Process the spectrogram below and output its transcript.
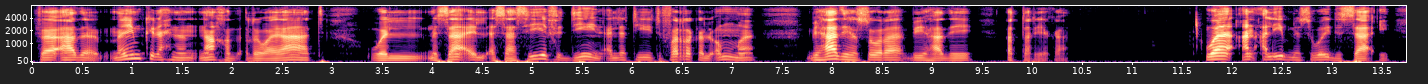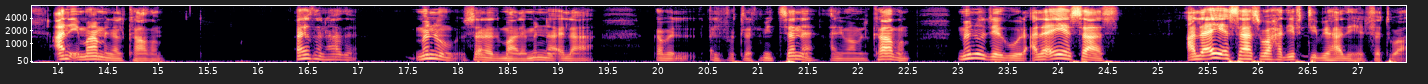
فهذا ما يمكن إحنا ناخذ الروايات والمسائل الأساسية في الدين التي تفرق الأمة بهذه الصورة بهذه الطريقة. وعن علي بن سويد السائي عن إمامنا الكاظم. أيضا هذا منو سند ماله؟ منا إلى قبل 1300 سنة عن الإمام الكاظم. منو دي يقول على أي أساس؟ على أي أساس واحد يفتي بهذه الفتوى؟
